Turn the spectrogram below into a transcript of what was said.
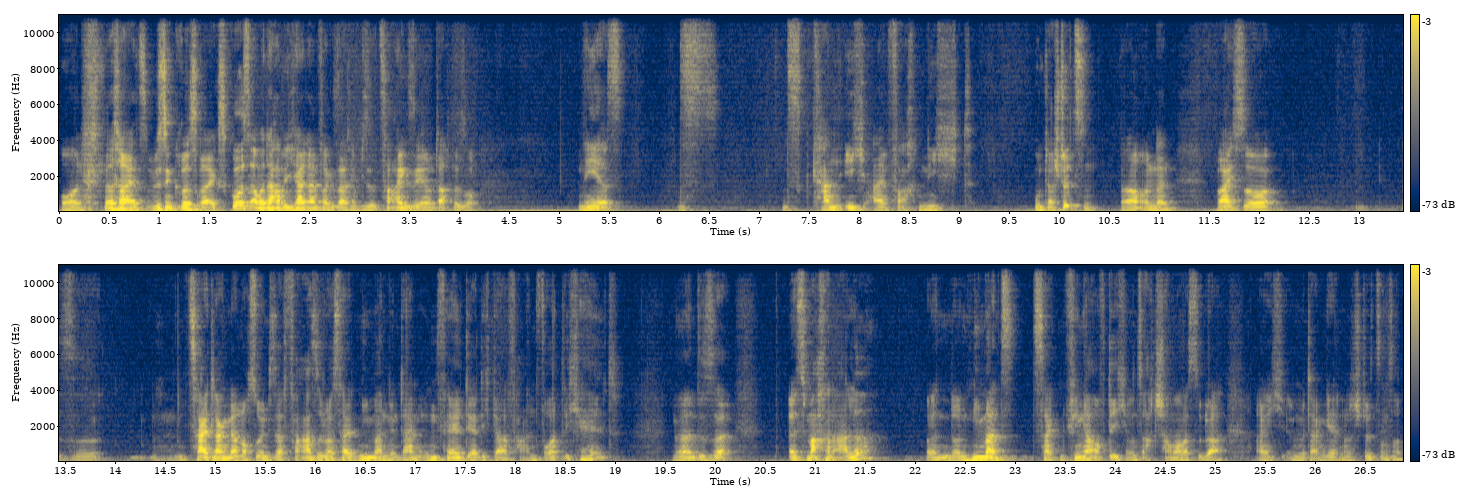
und das war jetzt ein bisschen größerer Exkurs, aber da habe ich halt einfach gesagt, ich habe diese Zahlen gesehen und dachte so, nee, das, das, das kann ich einfach nicht unterstützen. Ja? Und dann war ich so, so eine Zeit lang dann noch so in dieser Phase, du hast halt niemanden in deinem Umfeld, der dich da verantwortlich hält. Ne? Das ist, es machen alle und, und niemand zeigt einen Finger auf dich und sagt, schau mal, was du da eigentlich mit deinem Geld unterstützt und so.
